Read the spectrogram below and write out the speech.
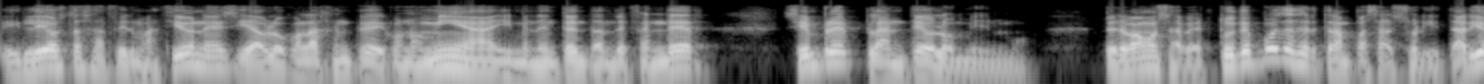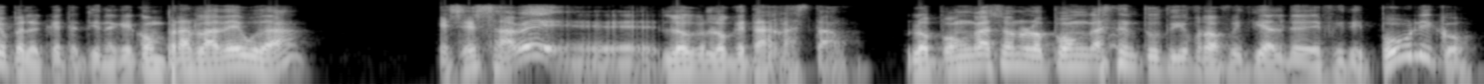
y leo estas afirmaciones y hablo con la gente de economía y me lo intentan defender, siempre planteo lo mismo. Pero vamos a ver, tú te puedes hacer trampas al solitario, pero el que te tiene que comprar la deuda, ese sabe eh, lo, que te has gastado. Lo pongas o no lo pongas en tu cifra oficial de déficit público.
